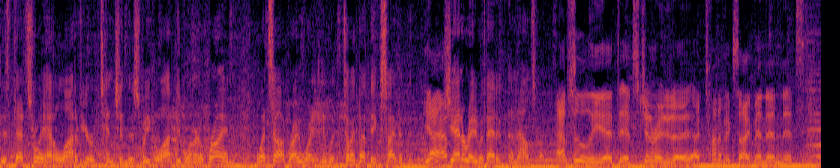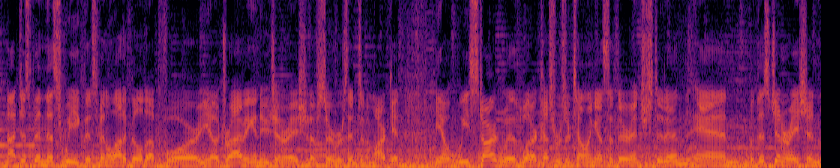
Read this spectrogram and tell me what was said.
this, that's really had a lot of your attention this week. A lot of people want to know, Brian, what's up, right? What, it, tell me about the excitement that yeah, generated with that announcement. Absolutely, it, it's generated a, a, ton of excitement and it's not just been this week, there's been a lot of buildup for you know, driving a new generation of servers into the market. You know, we start with what our customers are telling us that they're interested in and with this generation,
